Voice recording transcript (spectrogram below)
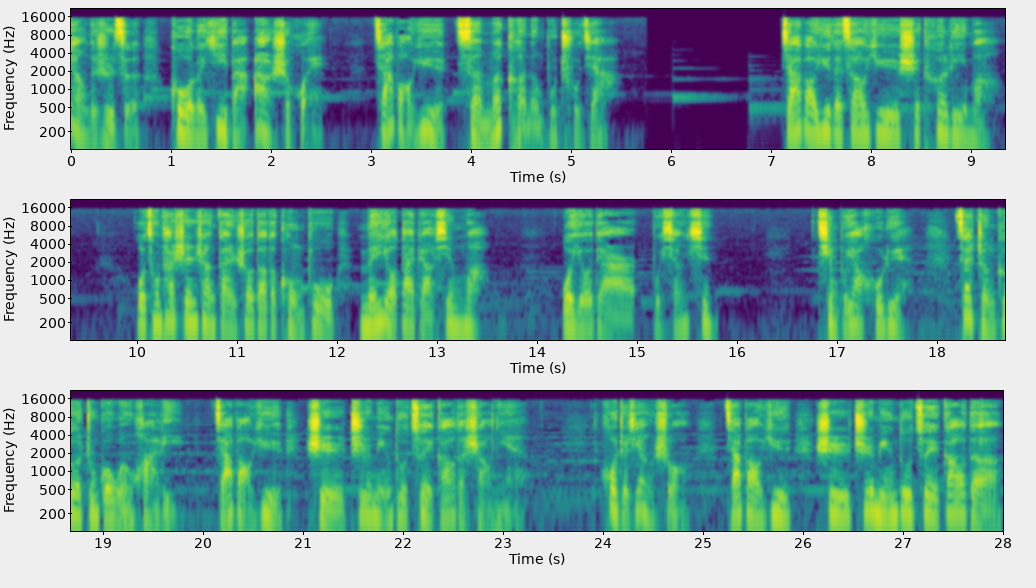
样的日子过了一百二十回，贾宝玉怎么可能不出家？贾宝玉的遭遇是特例吗？我从他身上感受到的恐怖没有代表性吗？我有点儿不相信。请不要忽略，在整个中国文化里，贾宝玉是知名度最高的少年，或者这样说，贾宝玉是知名度最高的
